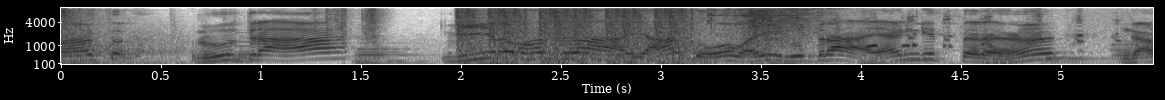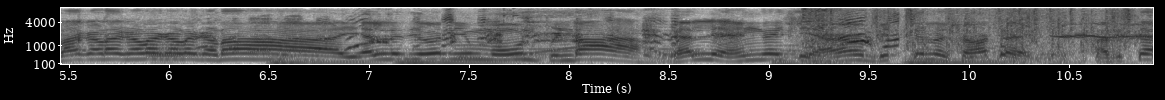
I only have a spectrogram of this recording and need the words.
ಮಾತು. ರುದ್ರ? ವೀರಭದ್ರ, ಯಾಕೋ ವೈ ರುದ್ರ ಹೆಂಗಿತ್ತರ ಗಡ ಗಡ ಗಡ ಗಡ ಗಡ. ಎಲ್ಲಿದ್ಯೋ ನಿಮ್ಮ ಮೌನ್ ಪಿಂಡ. ಎಲ್ಲಿ ಹೆಂಗೈತಿ ಬಿತ್ತಿಲ್ಲ ಶಾರ್ಟ್ ಅದಕ್ಕೆ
